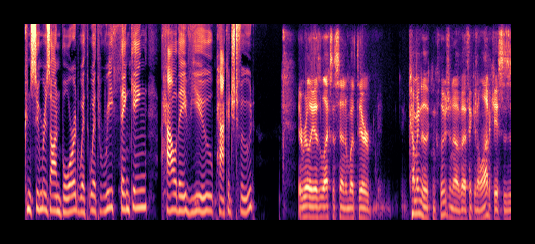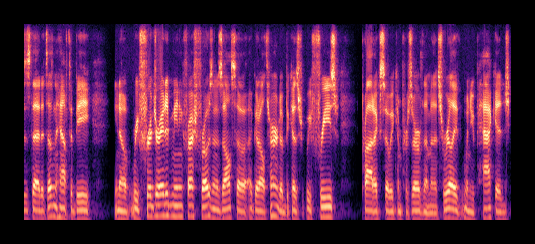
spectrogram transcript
consumers on board with with rethinking how they view packaged food? It really is, Alexis, and what they're coming to the conclusion of, I think, in a lot of cases, is that it doesn't have to be, you know, refrigerated, meaning fresh. Frozen is also a good alternative because we freeze products so we can preserve them. And it's really when you package,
